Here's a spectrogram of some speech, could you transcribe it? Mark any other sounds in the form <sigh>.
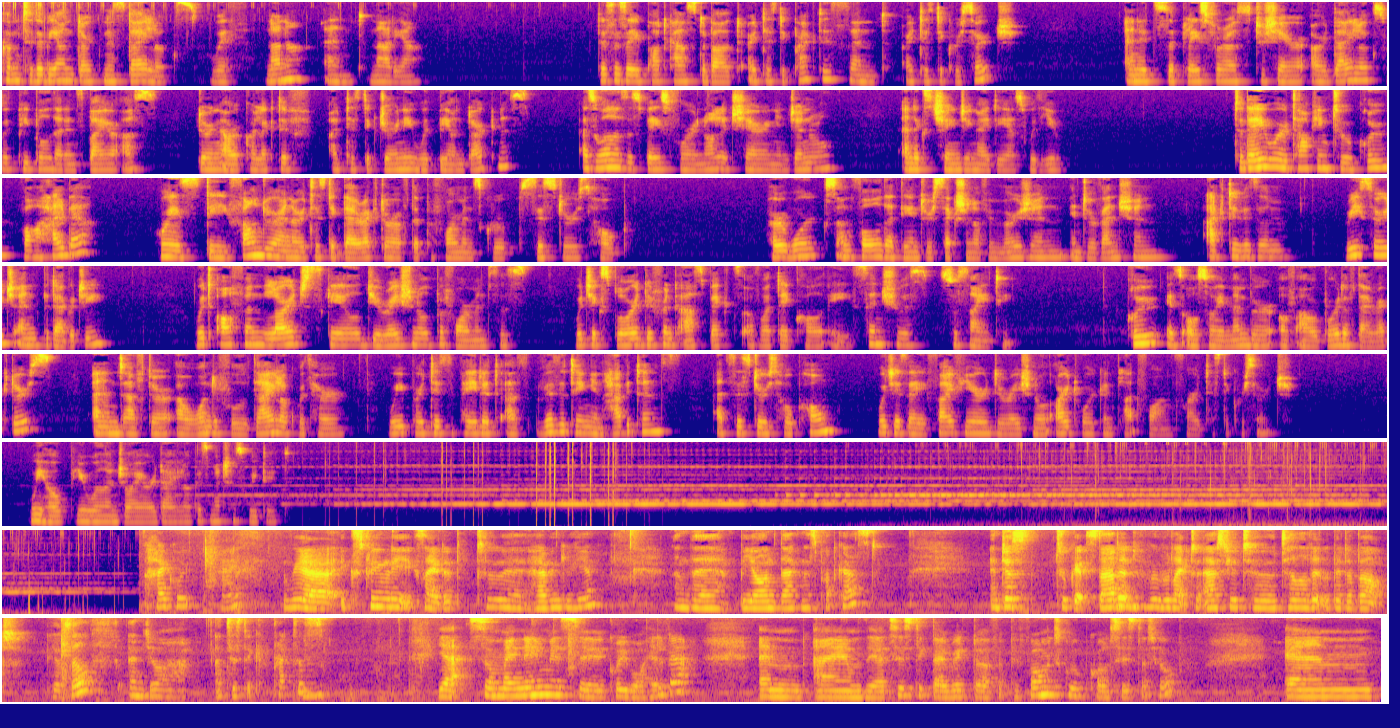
welcome to the Beyond Darkness Dialogues with Nana and Nadia. This is a podcast about artistic practice and artistic research, and it's a place for us to share our dialogues with people that inspire us during our collective artistic journey with Beyond Darkness, as well as a space for knowledge sharing in general and exchanging ideas with you. Today we're talking to Gry Worre Hallberg who is the founder and artistic director of the performance group Sisters Hope. Her works unfold at the intersection of immersion, intervention, activism, research, and pedagogy, with often large scale durational performances which explore different aspects of what they call a sensuous society. Gry is also a member of our board of directors, and after a wonderful dialogue with her, we participated as visiting inhabitants at Sisters Hope Home, which is a five year durational artwork and platform for artistic research. We hope you will enjoy our dialogue as much as we did. Hi, Gry. Hi. We are extremely excited to uh, having you here on the Beyond Darkness podcast. And just to get started, we would like to ask you to tell a little bit about yourself and your artistic practice. Yeah, so my name is uh, Gry Worre Hallberg, and I am the artistic director of a performance group called Sisters Hope. And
